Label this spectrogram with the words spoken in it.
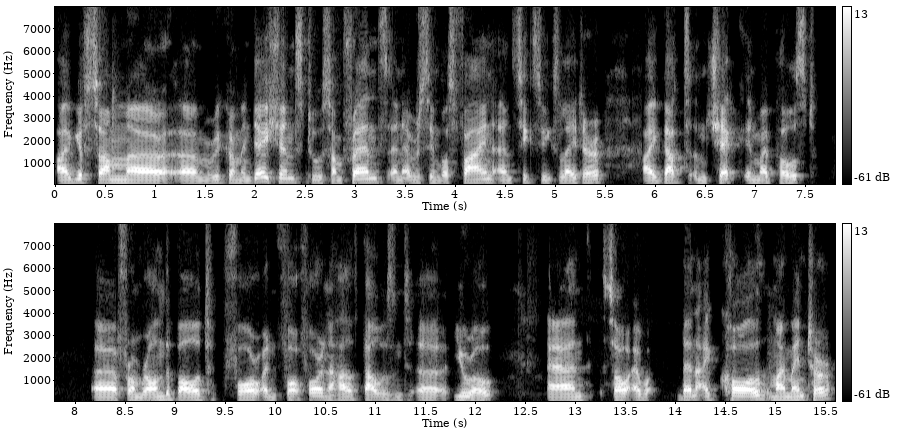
I give some uh, um, recommendations to some friends and everything was fine. And six weeks later, I got a check in my post uh, from roundabout four and four, four and a half thousand uh, euro. And so I, then I call my mentor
